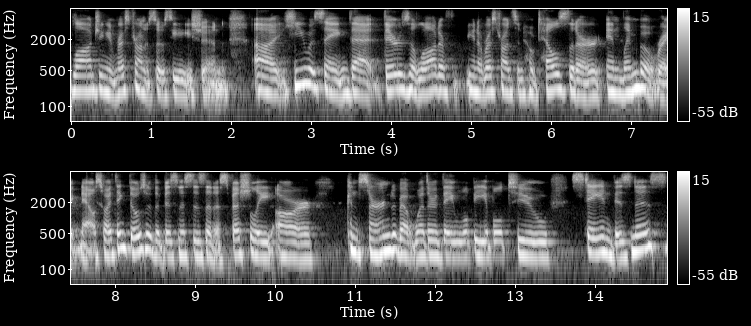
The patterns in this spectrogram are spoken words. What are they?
Lodging and Restaurant Association, uh, he was saying that there's a lot of you know restaurants and hotels that are in limbo right now. So I think those are the businesses that especially are concerned about whether they will be able to stay in business,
